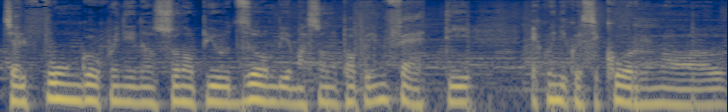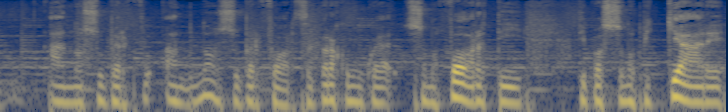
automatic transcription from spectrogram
c'è il fungo, quindi non sono più zombie, ma sono proprio infetti, e quindi questi corrono, hanno super, hanno, non super forza, però comunque sono forti, ti possono picchiare.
